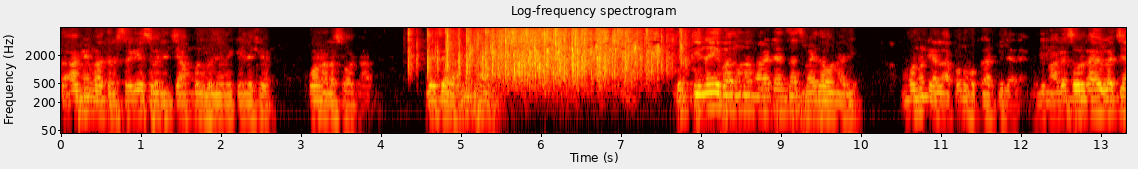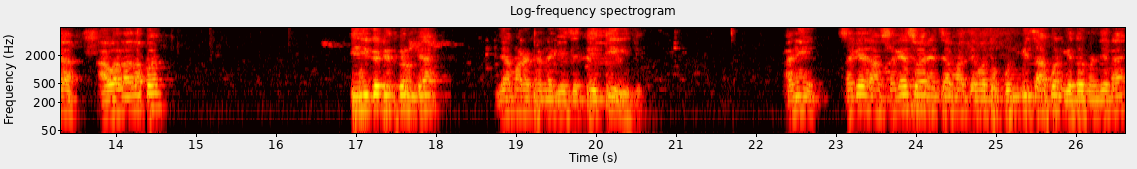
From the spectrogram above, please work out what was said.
तर आम्ही मात्र सगळे स्वरींची अंमलबजावणी केल्याशिवाय कोणाला सोडणार नाही. याच्यावर तीनही बाजूना मराठ्यांचाच फायदा होणार आहे म्हणून याला आपण होकार दिलेला आहे. म्हणजे मागासवर्ग आयोगाच्या अहवालाला पण तीही गठीत करून द्या. ज्या मराठ्यांना घ्यायचे ते ती घेते आणि सगळ्या सगळ्या स्वाऱ्यांच्या माध्यमातून कुणबीचा आपण घेतो म्हणजे काय?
